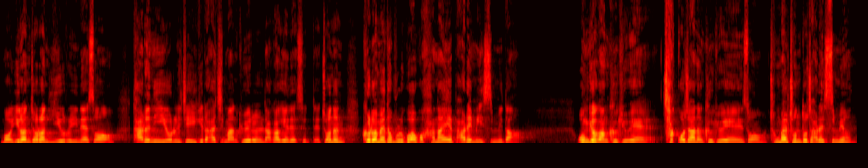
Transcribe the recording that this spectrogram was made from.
뭐 이런 저런 이유로 인해서 다른 이유를 이제 얘기를 하지만 교회를 나가게 됐을 때 저는 그럼에도 불구하고 하나의 바램이 있습니다. 옮겨간 그 교회, 찾고자 하는 그 교회에서 정말 전도 잘했으면,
